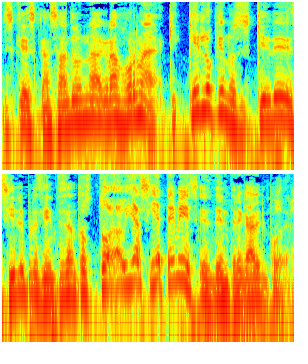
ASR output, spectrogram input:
es que descansando una gran jornada. ¿Qué, qué es lo que nos quiere decir el presidente Santos todavía siete meses de entregar el poder?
